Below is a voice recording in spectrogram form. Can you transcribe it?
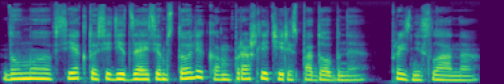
«Думаю, все, кто сидит за этим столиком, прошли через подобное», — произнесла она.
